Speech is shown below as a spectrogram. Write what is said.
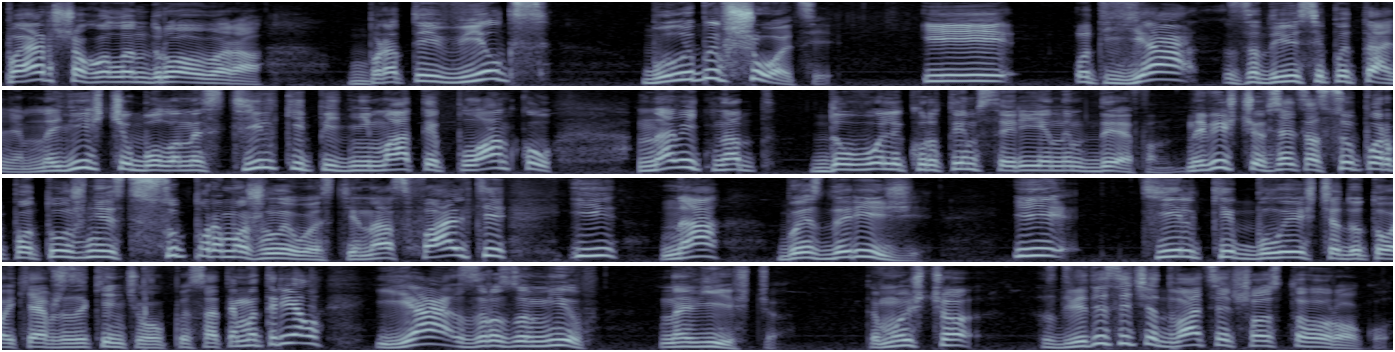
першого Rover, брати Вілкс, були би в шоці. І от я задаюся питанням, навіщо було настільки піднімати планку навіть над доволі крутим серійним дефом? Навіщо вся ця суперпотужність, суперможливості на асфальті і на бездоріжжі? І тільки ближче до того, як я вже закінчував писати матеріал, я зрозумів навіщо. Тому що з 2026 року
